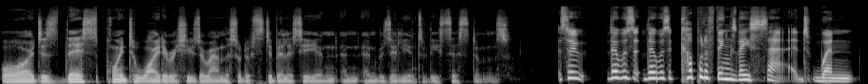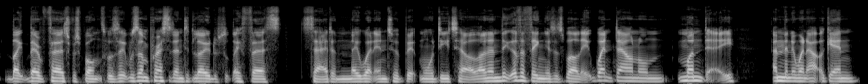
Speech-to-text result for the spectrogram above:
or does this point to wider issues around the sort of stability and, and, and resilience of these systems? So there was there was a couple of things they said when like their first response was it was unprecedented load was what they first said and they went into a bit more detail and then the other thing is as well it went down on Monday and then it went out again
